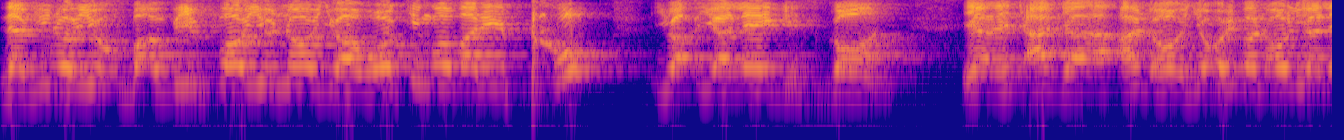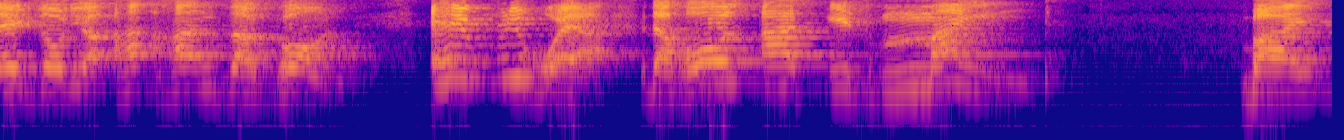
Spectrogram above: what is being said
That you know, you before you know you are walking over it, poof, your, your leg is gone. Yeah, and, and, uh, and oh, even all your legs, all your hands are gone. Everywhere, the whole earth is mined by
